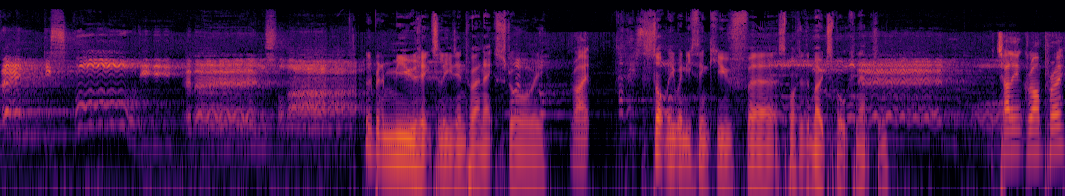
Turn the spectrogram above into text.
Venti scudi ben suonare. A little bit of music to lead into our next story. Right. Stop me when you think you've uh, spotted the motorsport connection. Italian Grand Prix.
